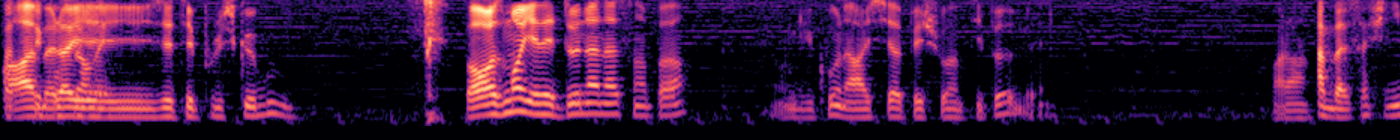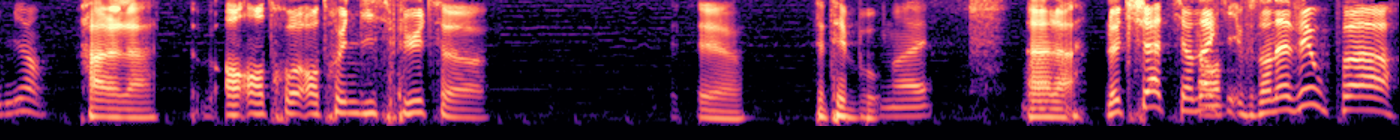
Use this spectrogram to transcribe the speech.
pas Ah, très mais là, ils, ils étaient plus que bout. Bon, heureusement, il y avait deux nanas sympas. Donc, du coup, on a réussi à pécho un petit peu. Mais... Voilà. Ah bah ça finit bien. Ah là là. En- entre, entre une dispute, euh, c'était, euh, c'était beau. Ouais. Voilà. Le chat, il y en a qui. Vous en avez ou pas?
